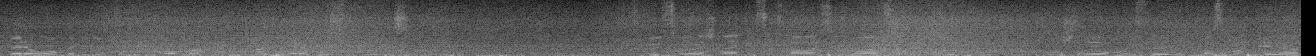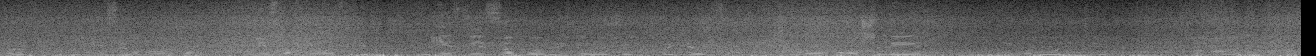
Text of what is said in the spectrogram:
теперь локоть идет. Опа, а теперь опустить вниз. То есть вы начинаете создавать ситуации такие. Ушли, выставили, посмотрели, ага, есть это положение, есть скид, есть здесь захват, видите, он еще придется. Вы ушли и выводите его. Добавляете мотор.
